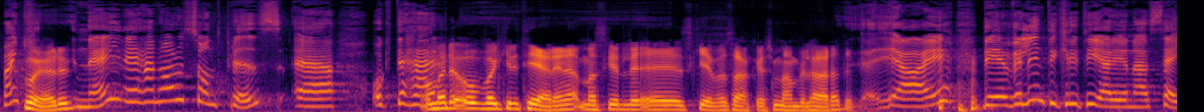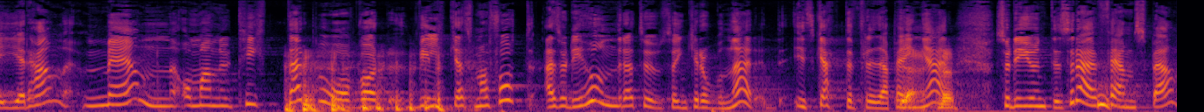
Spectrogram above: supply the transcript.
Man, Skojar du? Nej, nej, han har ett sånt pris. Eh, och det här... Ja, men det, och vad är kriterierna? Man skulle eh, skriva saker som man vill höra? Typ. Nej, det är väl inte kriterierna säger han. Men om man nu tittar på vad, vilka som har fått, alltså det är 100 000 kronor i skattefria pengar. Jäklar. Så det är ju inte sådär fem spänn.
